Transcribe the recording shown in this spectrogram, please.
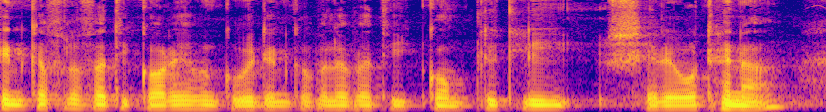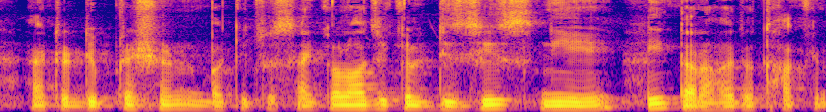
এনকাফেলোপ্যাথি করে এবং কোভিড এনকাফেলোপ্যাথি কমপ্লিটলি সেরে ওঠে না। একটা ডিপ্রেশন বা কিছু সাইকোলজিক্যাল ডিজিজ নিয়েই তারা হয়তো থাকেন।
